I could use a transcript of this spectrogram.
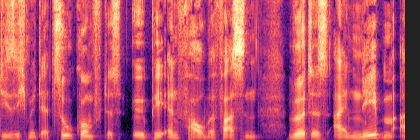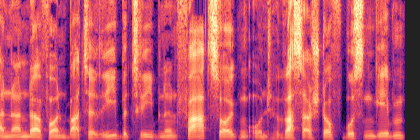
die sich mit der Zukunft des ÖPNV befassen. Wird es ein Nebeneinander von batteriebetriebenen Fahrzeugen und Wasserstoffbussen geben?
